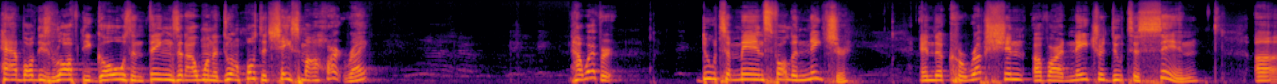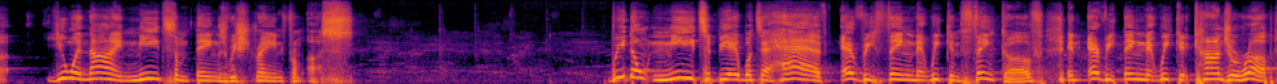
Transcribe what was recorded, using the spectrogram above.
have all these lofty goals and things that I want to do. I'm supposed to chase my heart, right? However, due to man's fallen nature and the corruption of our nature due to sin, uh, you and I need some things restrained from us. We don't need to be able to have everything that we can think of and everything that we could conjure up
